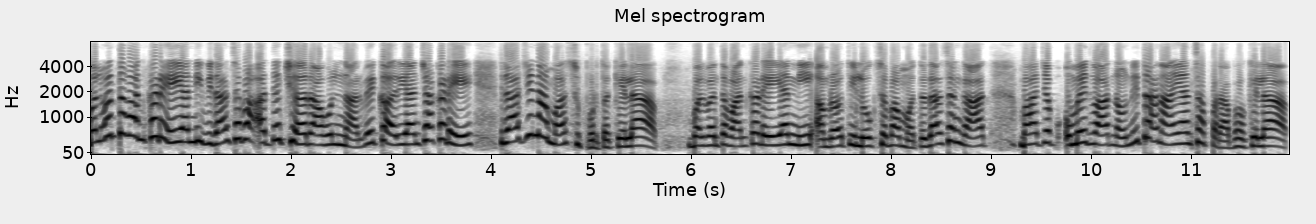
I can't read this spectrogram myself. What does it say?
बलवंत वानखडे यांनी विधानसभा अध्यक्ष राहुल नार्वेकर यांच्याकडे राजीनामा सुपूर्द केला. बलवंत वानखडे यांनी अमरावती लोकसभा मतदारसंघात भाजप उमेदवार नवनीत राणा यांचा पराभव केला.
